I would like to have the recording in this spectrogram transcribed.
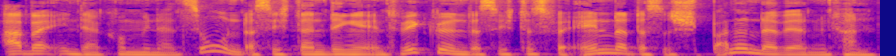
aber in der Kombination, dass sich dann Dinge entwickeln, dass sich das verändert, dass es spannender werden kann,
